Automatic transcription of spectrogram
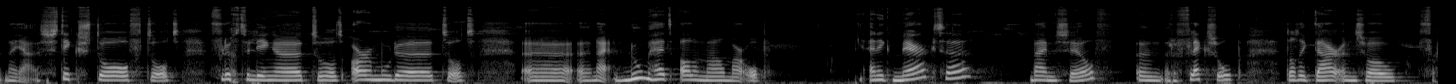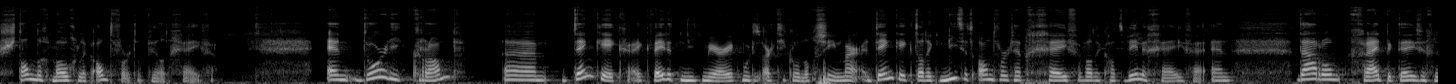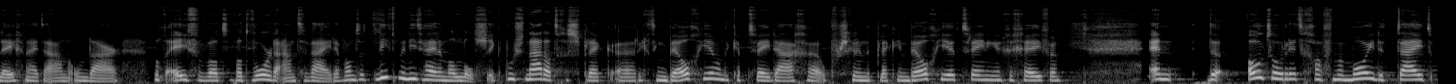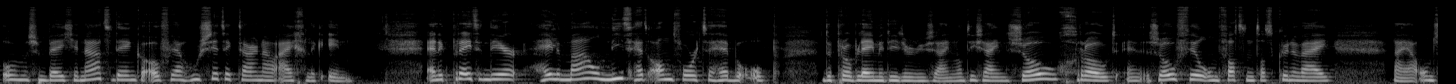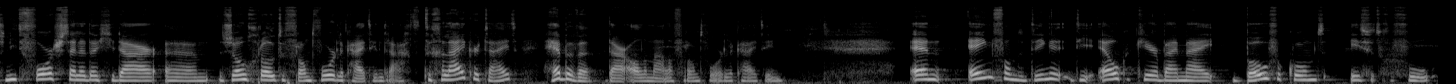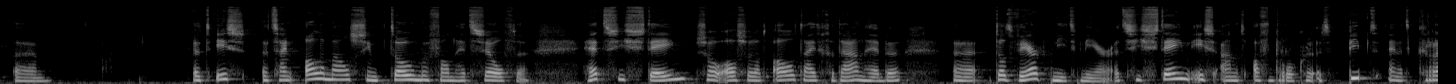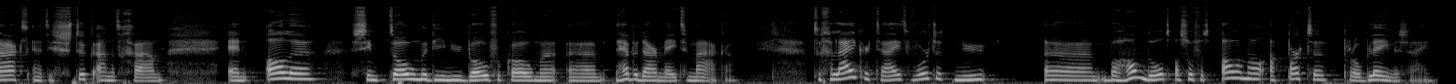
nou ja, stikstof tot vluchtelingen, tot armoede, tot nou ja, noem het allemaal maar op. En ik merkte bij mezelf een reflex op dat ik daar een zo verstandig mogelijk antwoord op wilde geven. En door die kramp Um, denk ik, ik weet het niet meer, ik moet het artikel nog zien, maar denk ik dat ik niet het antwoord heb gegeven wat ik had willen geven. En daarom grijp ik deze gelegenheid aan om daar nog even wat, wat woorden aan te wijden. Want het liet me niet helemaal los. Ik moest na dat gesprek uh, richting België, want ik heb twee dagen op verschillende plekken in België trainingen gegeven. En de autorit gaf me mooi de tijd om eens een beetje na te denken over ja, hoe zit ik daar nou eigenlijk in? En ik pretendeer helemaal niet het antwoord te hebben op de problemen die er nu zijn. Want die zijn zo groot en zo veelomvattend. Dat kunnen wij nou ja, ons niet voorstellen dat je daar um, zo'n grote verantwoordelijkheid in draagt. Tegelijkertijd hebben we daar allemaal een verantwoordelijkheid in. En een van de dingen die elke keer bij mij bovenkomt, is het gevoel um, het, is, het zijn allemaal symptomen van hetzelfde. Het systeem, zoals we dat altijd gedaan hebben, uh, dat werkt niet meer. Het systeem is aan het afbrokkelen. Het piept en het kraakt en het is stuk aan het gaan. En alle symptomen die nu bovenkomen, uh, hebben daarmee te maken. Tegelijkertijd wordt het nu uh, behandeld alsof het allemaal aparte problemen zijn.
